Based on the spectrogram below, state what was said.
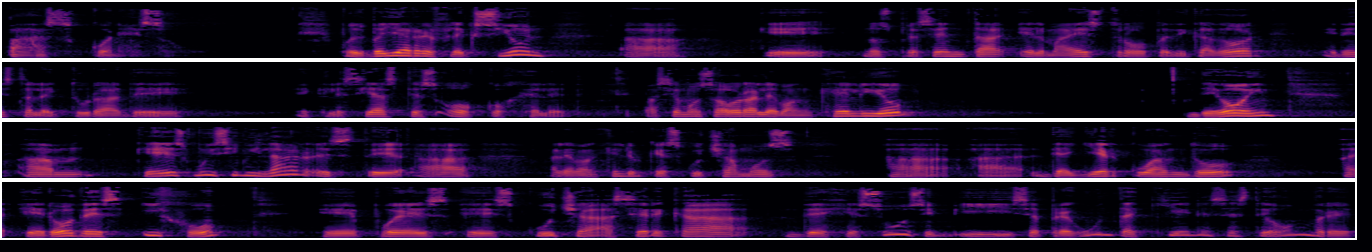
paz con eso. Pues bella reflexión ah, que nos presenta el maestro predicador en esta lectura de Eclesiastes o Cogelet. Pasemos ahora al Evangelio de hoy, que es muy similar este, al Evangelio que escuchamos de ayer cuando Herodes hijo eh, pues escucha acerca de Jesús y, se pregunta quién es este hombre,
